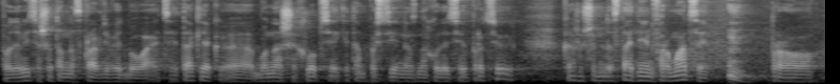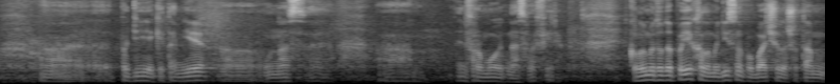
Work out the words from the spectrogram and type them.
Подивіться, що там насправді відбувається. І так як бо наші хлопці, які там постійно знаходяться і працюють, кажуть, що недостатньо інформації про події, які там є, у нас інформують нас в ефірі. Коли ми туди поїхали, ми дійсно побачили, що там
